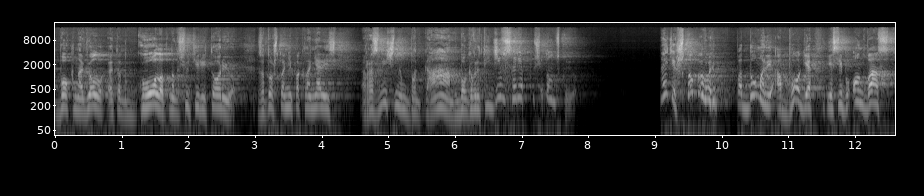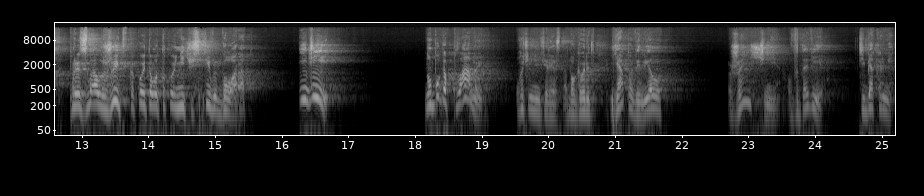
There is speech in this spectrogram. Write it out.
Бог навел этот голод на всю территорию за то, что они поклонялись различным богам. Бог говорит, иди в Сарепту Сидонскую – знаете, что бы вы подумали о Боге, если бы Он вас призвал жить в какой-то вот такой нечестивый город? Иди. Но у Бога планы очень интересно. Бог говорит, я повелел женщине, вдове, тебя кормить.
